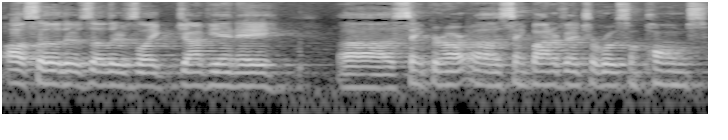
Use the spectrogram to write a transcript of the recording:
Also, there's others like John Vianney, uh, St. Bernard, uh, St. Bonaventure wrote some poems,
